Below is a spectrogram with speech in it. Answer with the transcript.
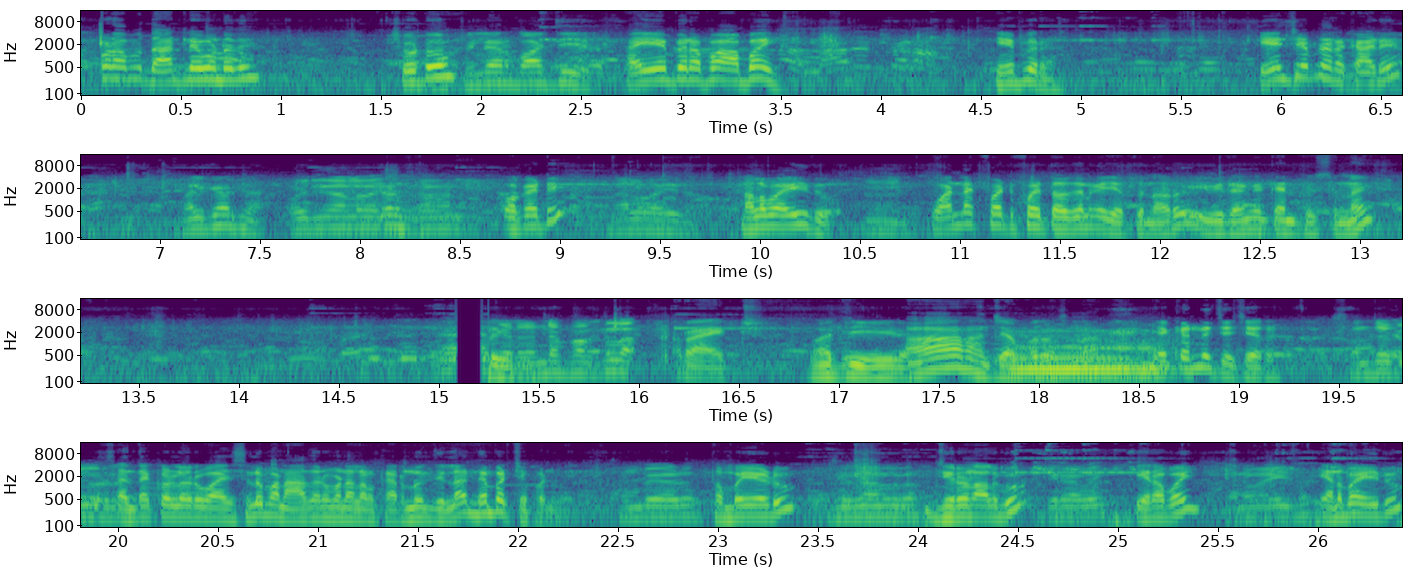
ఇప్పుడు అబ్బా దాంట్లో ఏముండదు? చోటు? పిల్లర్ బాజీ. అయ్యి ఏ పేరప్పా అబ్బాయి. ఏ పేరు? ఏం చెప్పినారు కాడి? ఒకటి? నలభై ఐదు. నలభై ఐదు. వన్ లాక్ ఫార్టీ ఫైవ్ థౌసండ్గా చెప్తున్నారు. ఈ విధంగా కనిపిస్తున్నాయి. రైట్ జబర్దస్త్ ఎక్కడి నుంచి వచ్చారు? సంతకులు సంతకొల్లూరు వాయిస్లో మన ఆదరణ మండలం కర్నూలు జిల్లా నెంబర్ చెప్పండి మీరు. తొంభై ఏడు. తొంభై ఏడు జీరో నాలుగు. జీరో నాలుగు ఇరవై. ఇరవై ఎనభై ఐదు. ఎనభై ఐదు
